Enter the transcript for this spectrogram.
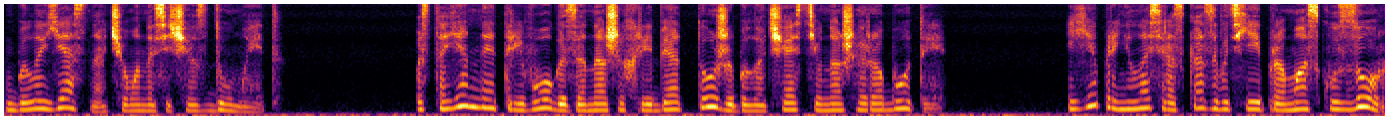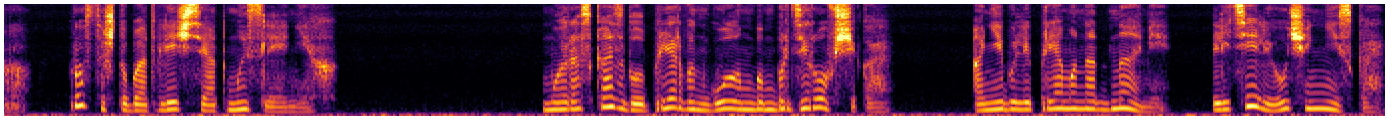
Было ясно, о чем она сейчас думает. Постоянная тревога за наших ребят тоже была частью нашей работы. И я принялась рассказывать ей про маску Зорро, просто чтобы отвлечься от мысли о них. Мой рассказ был прерван гулом бомбардировщика. Они были прямо над нами, летели очень низко.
